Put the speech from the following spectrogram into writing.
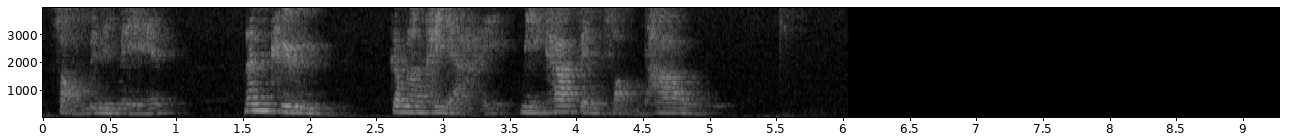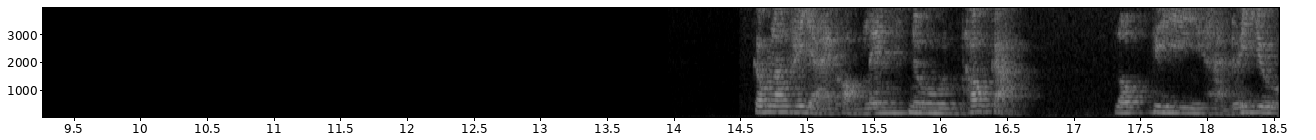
2มิลลิเมตรนั่นคือกำลังขยายมีค่าเป็น 2 เท่า กำลังขยายของเลนส์นูนเท่ากับลบ v หารด้วย u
